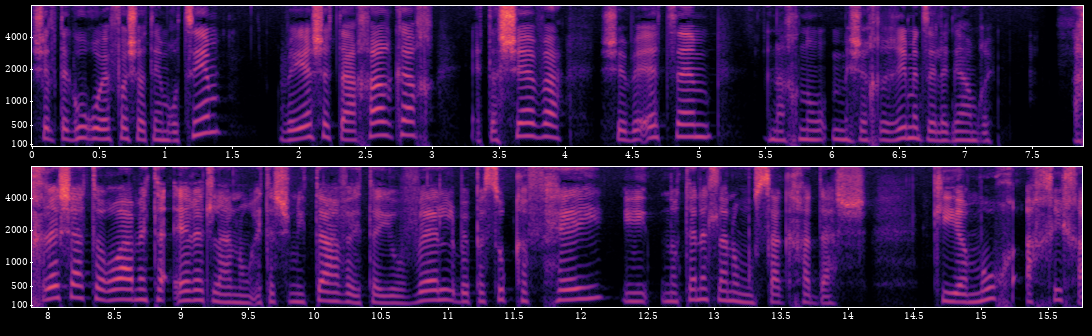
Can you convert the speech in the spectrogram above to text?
של תגורו איפה שאתם רוצים. ויש את האחר כך, את השבע, שבעצם אנחנו משחררים את זה לגמרי. אחרי שהתורה מתארת לנו את השמיטה ואת היובל, בפסוק כ"ה היא נותנת לנו מושג חדש. כי ימוך אחיך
